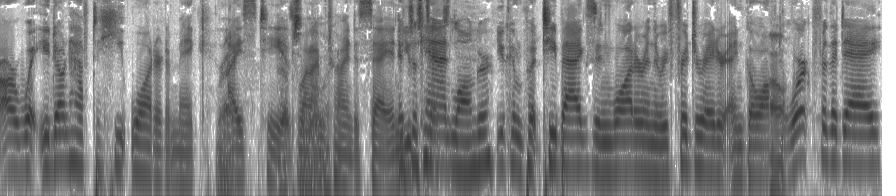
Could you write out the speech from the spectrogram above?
are what you don't have to heat water to make Right. iced tea is what I'm trying to say. And It you just can takes longer? You can put tea bags in water in the refrigerator and go off Oh. to work for the day.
